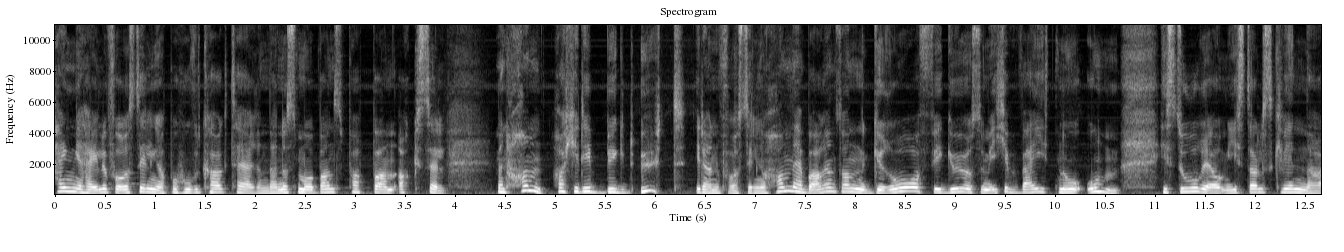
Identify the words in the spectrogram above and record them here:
henger hele forestillinga på hovedkarakteren, denne småbarnspappaen Aksel men han har ikke de bygd ut i denne forestillinga. Han er bare en sånn grå figur som vi ikke veit noe om. Historia om Isdalskvinna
